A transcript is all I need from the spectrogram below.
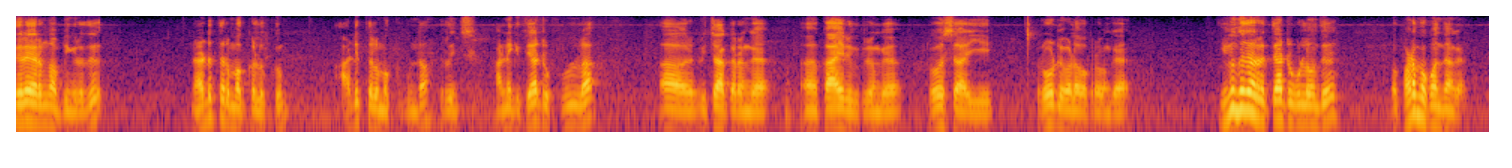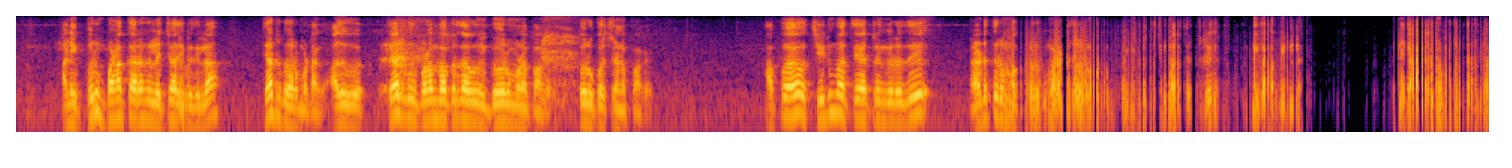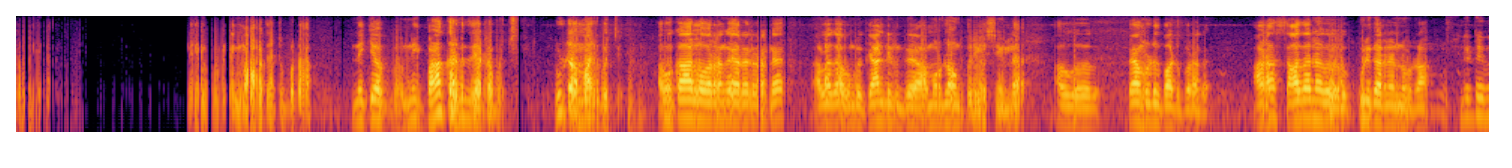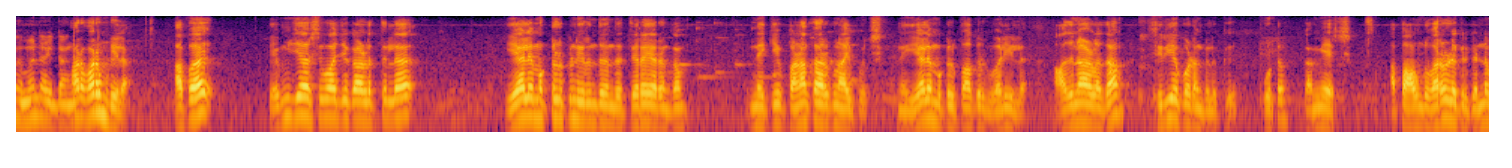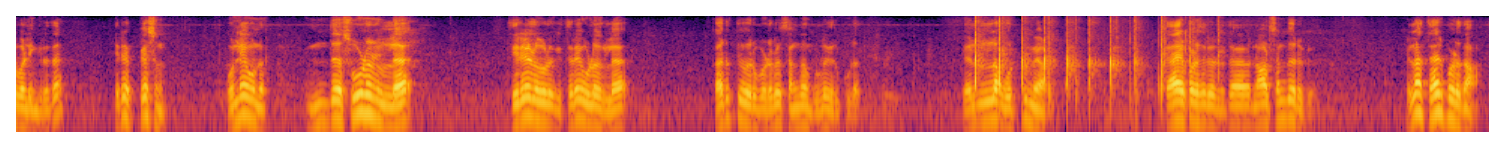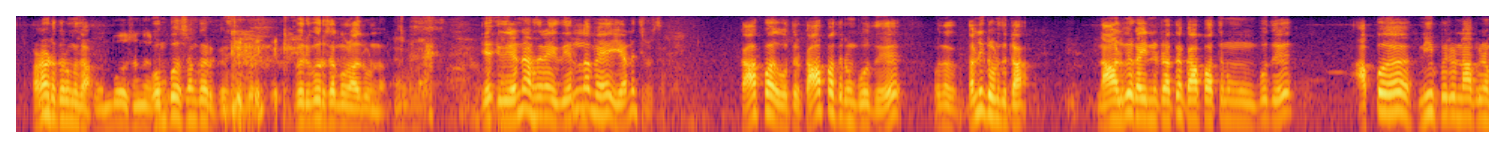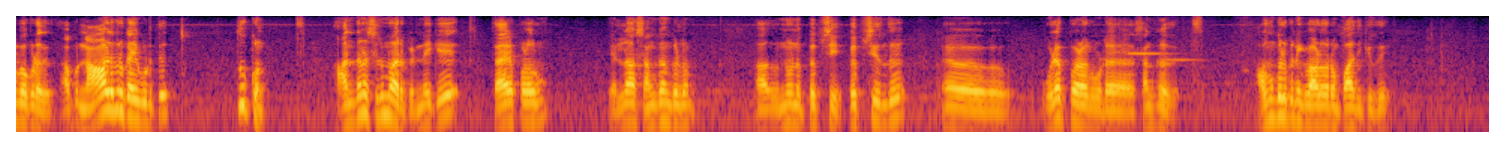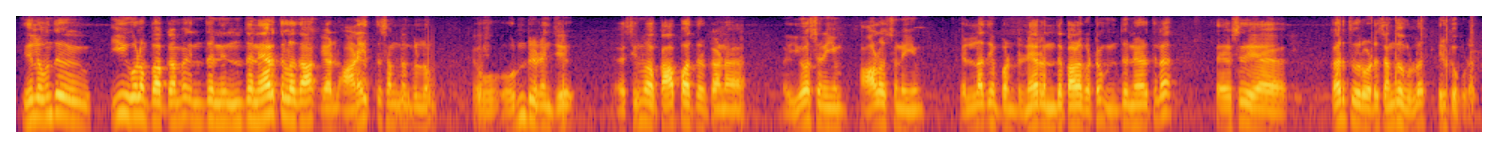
திரையரங்கம் அப்படிங்கிறது நடுத்தர மக்களுக்கும் அடித்தள மக்களுக்கும் தான் இருந்துச்சு. அன்னைக்கு தேட்ரு ஃபுல்லாக ரிச் காய்கறி விற்கிறவங்க விவசாயி ரோட்டில் வேலை பார்க்குறவங்க இவங்க தான் தேட்டருக்குள்ளே வந்து படம் பார்க்க வந்தாங்க. அன்றைக்கி பெரும் பணக்காரங்க லட்சாதிபதிலாம் தேட்டருக்கு வர மாட்டாங்க. அது தேட்டருக்கு வந்து படம் பார்க்குறது அவங்க கௌரவம் நினைப்பாங்க. கௌரவ குறைச்சி நினைப்பாங்க. அப்போ சினிமா தேட்டருங்கிறது நடுத்தர மக்களுக்கும் நடுத்தர மக்களுக்கும் சினிமா தேட்டரு இன்னைக்கு அப்படி இல்லை தேட்டர் போட்டால் இன்னைக்கு இன்னைக்கு பணக்காரங்க தேட்டர் போச்சு. உள்டா மாறி போச்சு. அவங்க காரில் வர்றாங்க இறங்குறாங்க. அழகாக அவங்க கேண்டீனுக்கு அமௌண்ட்லாம் அவங்க பெரிய விஷயம் இல்லை. அவங்க ஃபேமிலியோட பாட்டு போகிறாங்க ஆனால் சாதாரண கூலிக்காரன் என்ன பண்ணுறான் வர வர முடியல. அப்போ எம்ஜிஆர் சிவாஜி காலத்தில் ஏழை மக்களுக்குன்னு இருந்த இந்த திரையரங்கம் இன்னைக்கு பணக்காரருக்குன்னு ஆகிப்போச்சு இன்னைக்கு ஏழை மக்கள் பார்க்கறதுக்கு வழி இல்லை. அதனால தான் சிறிய படங்களுக்கு கூட்டம் கம்மியாயிருச்சு. அப்போ அவங்க வரவழைக்கிறதுக்கு என்ன வழிங்கிறத நிறைய பேசணும். ஒன்றே ஒன்று இந்த சூழ்நிலையில் திரையுலக திரையுலகில் கருத்து வேறுபாடுகள் சங்கங்களுக்குள்ளே இருக்கக்கூடாது. எல்லாம் ஒற்றுமையாகும் தயாரிப்பாளர் நாலு சங்கம் இருக்குது எல்லாம் தயாரிப்பாளர் தான். படம் எடுக்கிறவங்க தான். ஒம்பது சங்கம் ஒன்பது சங்கம் இருக்கு. இவர் இவர் சங்கம் அது ஒன்று இது என்ன அர்த்தம்னா, இது எல்லாமே இணைச்சிடும் சார். காப்பா ஒருத்தர் காப்பாற்றணும் போது ஒருத்தர் தண்ணிக்குள்ள விழுந்துட்டான். நாலு பேர் கை நீட்டா தான் காப்பாற்றணும் போது அப்போ நீ பெரிய நான் பெரிய போகக்கூடாது. அப்போ நாலு பேர் கை கொடுத்து தூக்கணும். அந்த சினிமா இருக்குது இன்றைக்கி தயாரிப்பாளரும் எல்லா சங்கங்களும் அது இன்னொன்று பெப்சி. பெப்சி வந்து உழைப்பாளர்களோட சங்கம் அது. அவங்களுக்கு இன்றைக்கி வாழ்வாரம் பாதிக்குது. இதில் வந்து ஈகோலம் பார்க்காம இந்த இந்த நேரத்தில் தான் அனைத்து சங்கங்களும் ஒன்றிணைஞ்சு சினிமாவை காப்பாற்றுறதுக்கான யோசனையும் ஆலோசனையும் எல்லாத்தையும் பண்ணுற நேரம் இந்த காலகட்டம். இந்த நேரத்தில் கருத்து வேறுபாடு சங்கங்களுள்ள இருக்கக்கூடாது.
